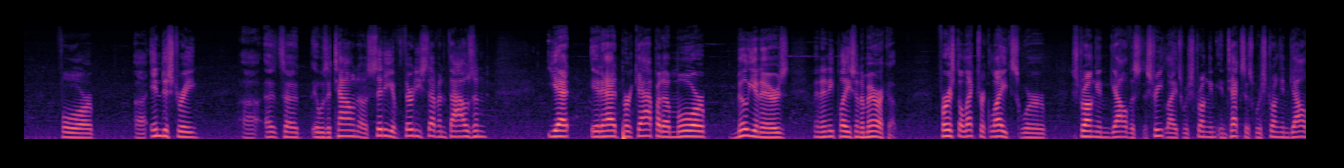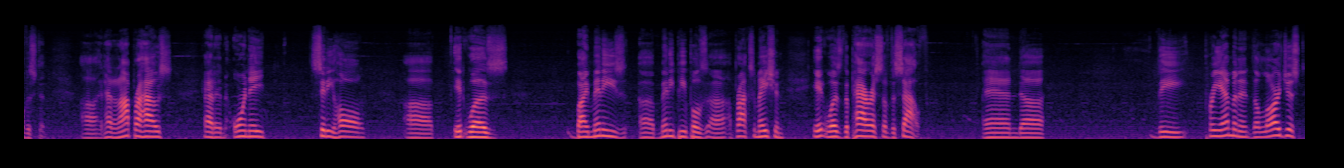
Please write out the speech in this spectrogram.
for uh, industry. Uh, it's a, it was a town, a city of 37,000, yet it had per capita more millionaires than any place in America. First electric lights were strung in Galveston. Street lights were strung in, in Texas, were strung in Galveston. Uh, it had an opera house, had an ornate city hall. Uh, it was by many uh, many people's uh, approximation, it was the Paris of the South, and uh, the preeminent, the largest,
